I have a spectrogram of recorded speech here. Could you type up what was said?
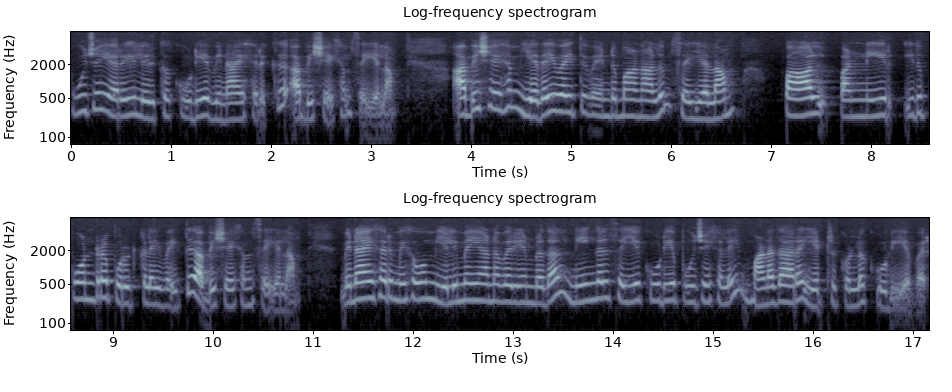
பூஜை அறையில் இருக்கக்கூடிய விநாயகருக்கு அபிஷேகம் செய்யலாம். அபிஷேகம் எதை வைத்து வேண்டுமானாலும் செய்யலாம். பால் பன்னீர் இது போன்ற பொருட்களை வைத்து அபிஷேகம் செய்யலாம். விநாயகர் மிகவும் எளிமையானவர் என்பதால் நீங்கள் செய்யக்கூடிய பூஜைகளை மனதார ஏற்றுக்கொள்ளக்கூடியவர்.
